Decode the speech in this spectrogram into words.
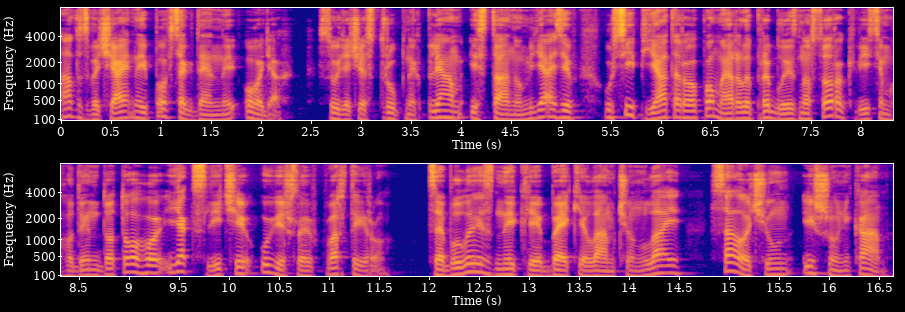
а в звичайний повсякденний одяг. Судячи з трупних плям і стану м'язів, усі п'ятеро померли приблизно 48 годин до того, як слідчі увійшли в квартиру. Це були зниклі Бекі Лам Чун Лай, Сао Чун і Шунь Кам,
